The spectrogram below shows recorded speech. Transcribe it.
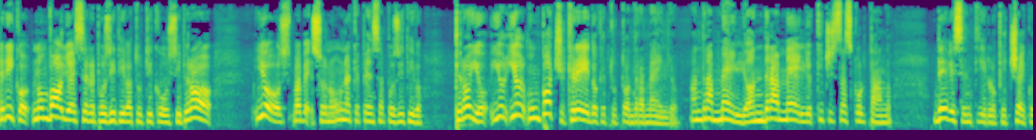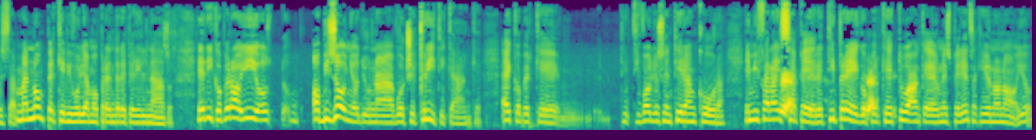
Enrico, non voglio essere positiva a tutti i costi, però io, vabbè, sono una che pensa positivo. Però io, io- io un po' ci credo che tutto andrà meglio. Andrà meglio, andrà meglio. Chi ci sta ascoltando deve sentirlo che c'è questa, ma non perché vi vogliamo prendere per il naso. Enrico, però io ho bisogno di una voce critica anche. Ecco perché ti, ti voglio sentire ancora e mi farai Grazie. sapere, ti prego, Grazie. perché tu anche hai un'esperienza che io non ho. Io,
